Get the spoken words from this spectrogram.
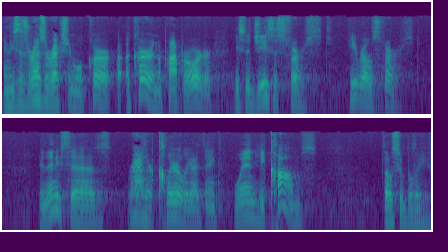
And he says resurrection will occur, occur in the proper order. He said Jesus first. He rose first. And then he says, rather clearly, I think, when he comes, those who believe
